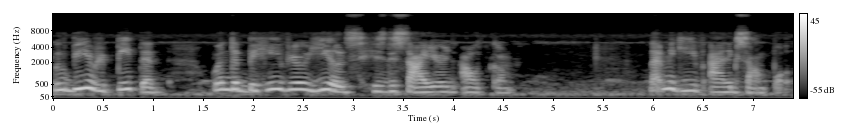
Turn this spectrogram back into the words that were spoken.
will be repeated when the behavior yields his desired outcome. Let me give an example.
